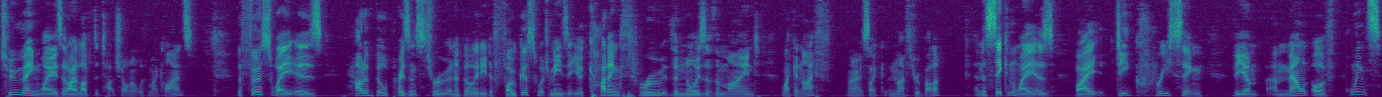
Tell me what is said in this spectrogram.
two main ways that I love to touch on it with my clients. The first way is how to build presence through an ability to focus, which means that you're cutting through the noise of the mind like a knife. It's like a knife through butter. And the second way is by decreasing the um, amount of points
